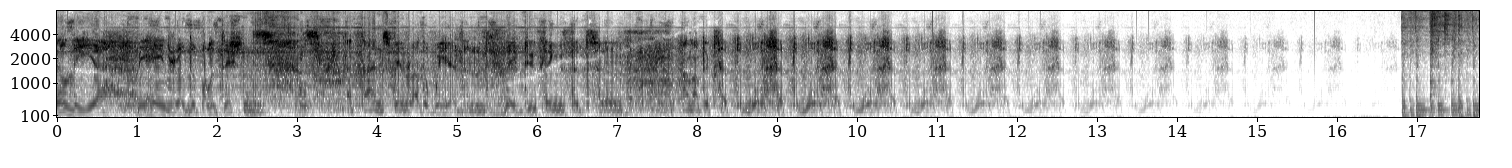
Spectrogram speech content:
Well, the uh, behavior of the politicians has at times been rather weird, and they do things that uh, are not acceptable, acceptable, acceptable, acceptable, acceptable, acceptable, acceptable, acceptable, acceptable, acceptable, acceptable.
